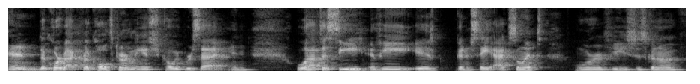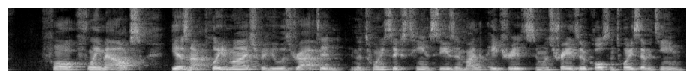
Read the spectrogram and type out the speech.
And the quarterback for the Colts currently is Jacoby Brissett, and we'll have to see if he is going to stay excellent or if he's just to fall flame out. He has not played much, but he was drafted in the 2016 season by the Patriots and was traded to the Colts in 2017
